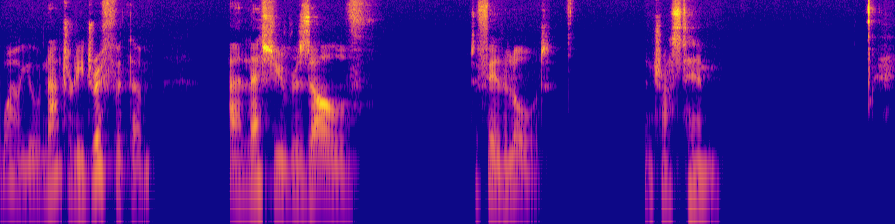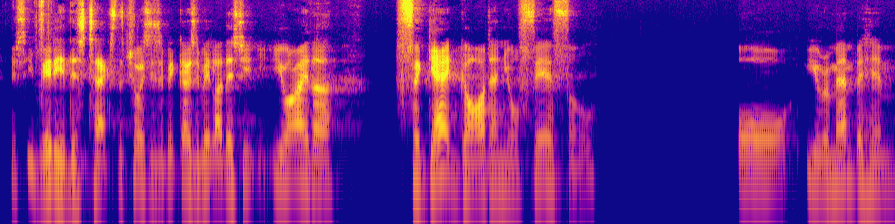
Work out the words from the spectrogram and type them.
well, you'll naturally drift with them unless you resolve to fear the Lord and trust Him. You see, really, this text, the choice is a bit, goes a bit like this. You, you either forget God and you're fearful, or you remember Him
